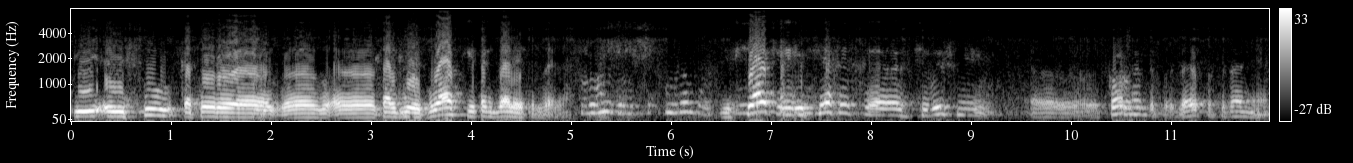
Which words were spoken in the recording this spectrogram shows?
и лису, которая э, э, торгует в лавке и так далее, и так далее. И, всякие, и всех их э, Всевышний э, кормит, дает пропитание.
